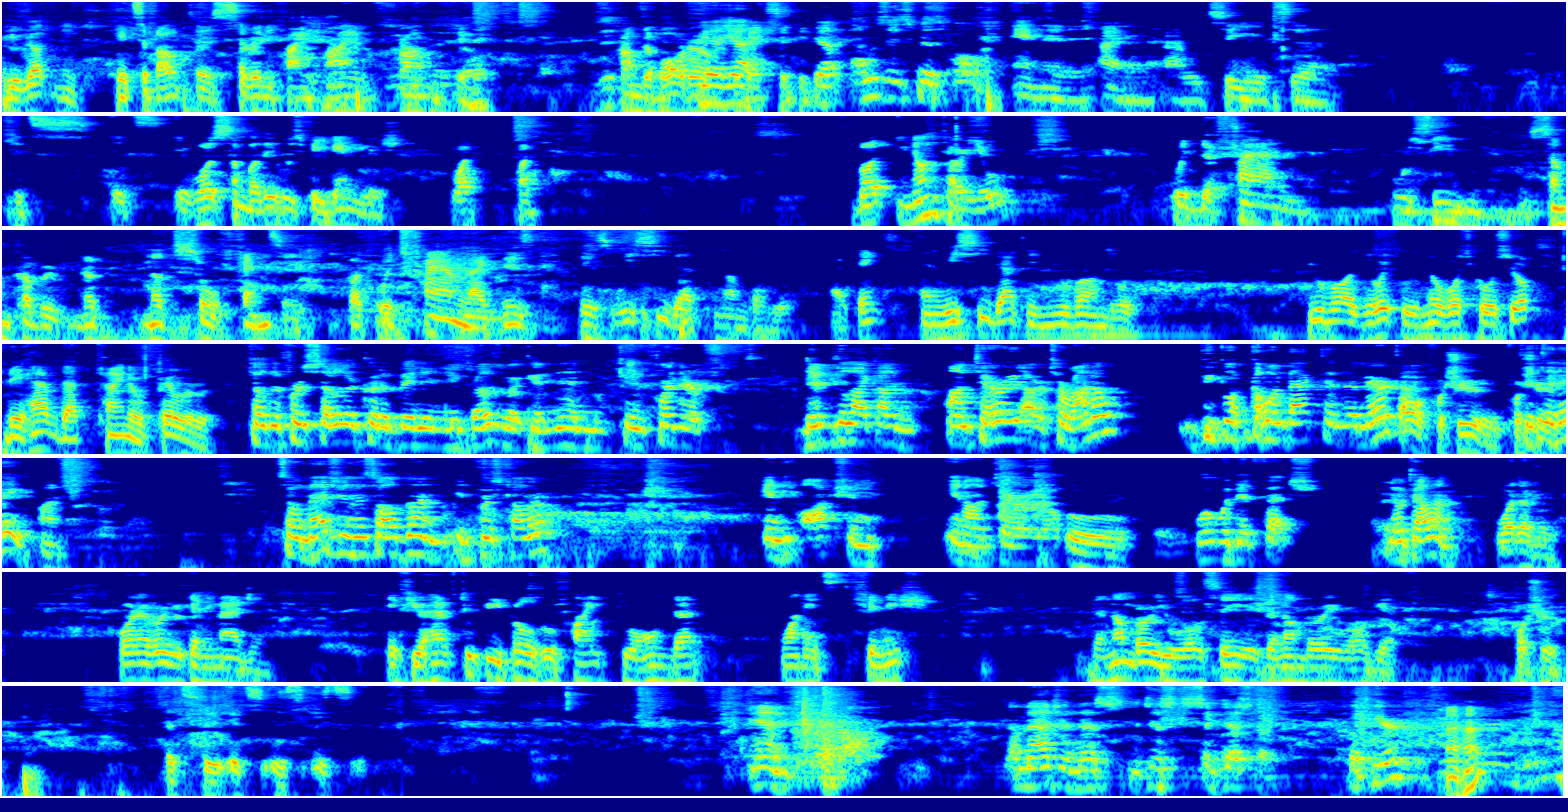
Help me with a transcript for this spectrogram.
you got me. It's about uh, 75 miles from the, from the border Yeah, of yeah. Quebec City. Yeah, I was in Smith and uh, I, I would say it's uh, it's it's it was somebody who speak English. What what? But in Ontario, with the fan, we see some cover not not so fancy, but with fan like this, is we see that in Ontario, I think, and we see that in New Brunswick. New Brunswick with Nova Scotia, they have that kind of pillar. So the first settler could have been in New Brunswick and then came further. Like on Ontario or Toronto. People are going back to the Maritime Oh, for sure, for to sure. today. So imagine this all done in first color in the auction in Ontario. oh, What would it fetch? No telling. whatever, whatever you can imagine. If you have two people who fight to own that, when it's finished, the number you will see is the number you will get, for sure. It's it's it's, it's And imagine this, just suggestive. But here, Uh huh.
